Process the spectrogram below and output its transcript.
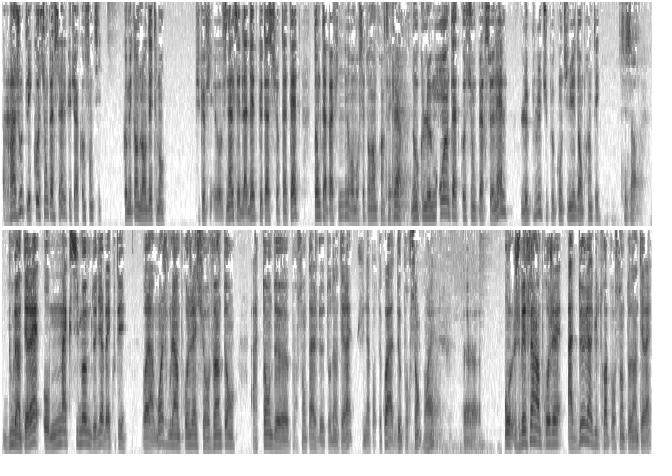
rajoutent les cautions personnelles que tu as consenties comme étant de l'endettement. Puisque au final, c'est de la dette que tu as sur ta tête tant que tu n'as pas fini de rembourser ton emprunt. C'est clair. Donc le moins tu as de caution personnelle, le plus tu peux continuer d'emprunter. C'est ça. D'où l'intérêt au maximum de dire, bah écoutez, voilà, moi je voulais un projet sur 20 ans à tant de pourcentage de taux d'intérêt, je dis n'importe quoi, à 2%. Ouais. Euh, je vais faire un projet à 2,3% de taux d'intérêt.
